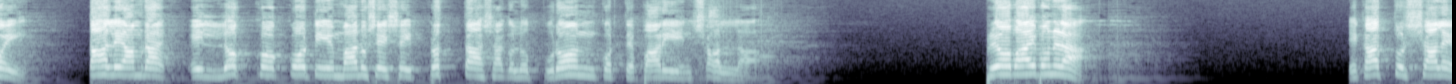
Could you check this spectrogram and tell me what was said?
হই, তাহলে আমরা এই লক্ষ কোটি মানুষের সেই প্রত্যাশাগুলো পূরণ করতে পারি ইনশাল্লাহ প্রিয় ভাই বোনেরা, একাত্তর সালে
